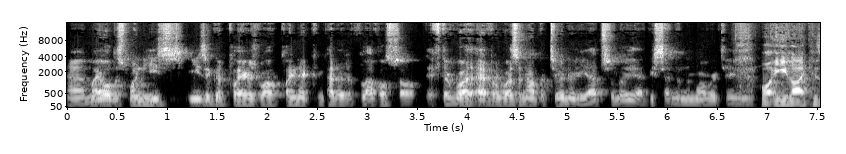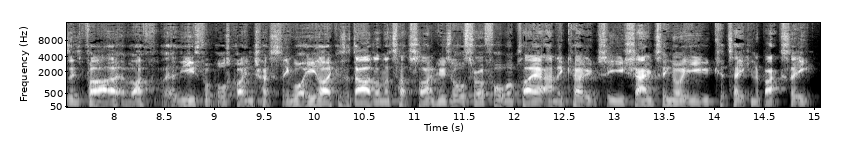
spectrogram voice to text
Uh, my oldest one, he's he's a good player as well, playing at competitive level. So if there was, ever was an opportunity, absolutely, I'd be sending them over to him. What are you like as a uh, youth football is quite interesting. What are you like as a dad on the touchline who's also a former player and a coach? Are you shouting or are you taking a back seat?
